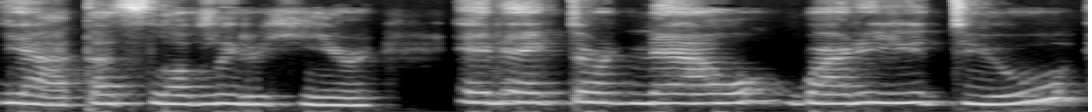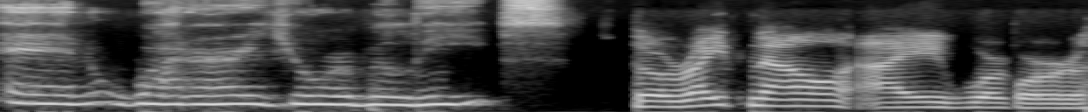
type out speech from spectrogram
yeah, that's lovely to hear. And Hector, now what do you do and what are your beliefs? So right now I work for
